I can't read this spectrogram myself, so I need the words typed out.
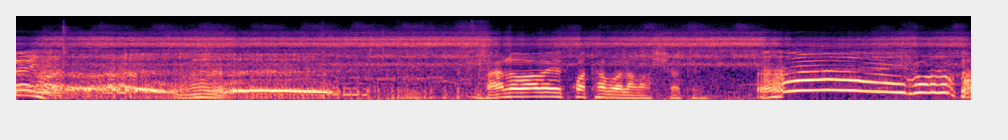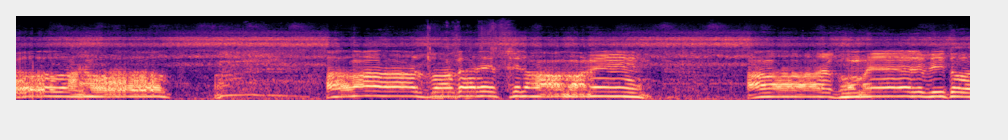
এই ভালোভাবে কথা বল আমার সাথে। আমার বাগারে ছিলাম আমি। আমার ঘুমের ভিতর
